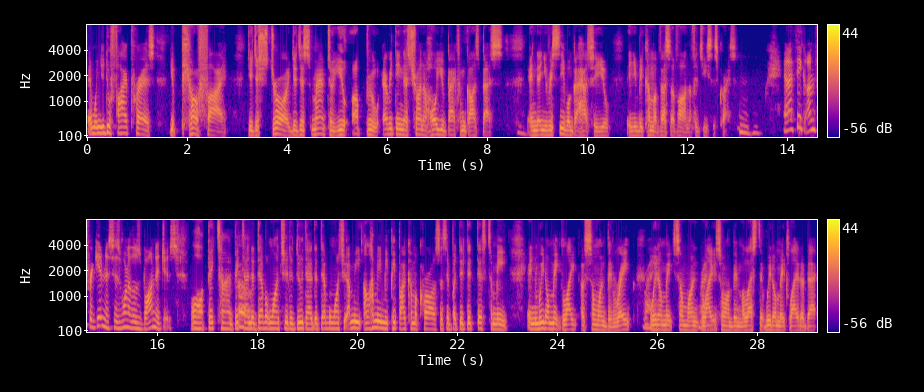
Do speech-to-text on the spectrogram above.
And when you do fire prayers, you purify, you destroy, you dismantle, you uproot everything that's trying to hold you back from God's best. Mm-hmm. And then you receive what God has for you, and you become a vessel of honor for Jesus Christ. Mm-hmm. And I think unforgiveness is one of those bondages. Oh, big time, big time. Oh. The devil wants you to do that. The devil wants you. I mean, how many people I come across and say, but they did this to me. And we don't make light of someone being raped. Right. We don't make someone Right. light, someone being molested. We don't make light of that.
